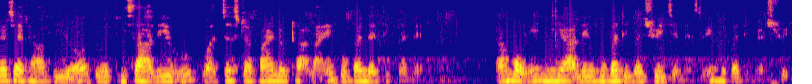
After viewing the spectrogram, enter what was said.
တွဲချက်ထားပြီးတော့သူဒီစာလေးကိုဟို justify လုပ်ထားလိုက်ဟိုဘက်နဲ့ဒီဘက်နဲ့ဒါမှမဟုတ်ရင်နေရာလေးကိုဟိုဘက်ဒီဘက်ရွှေ့ခြင်းတယ်ဆိုရင်ဟိုဘက်ဒီဘက်ရွှေ့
